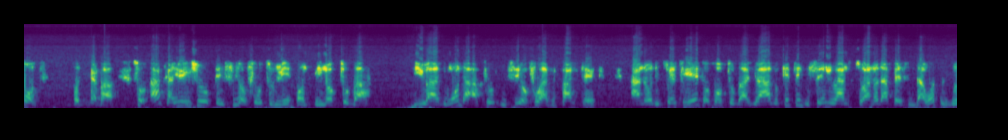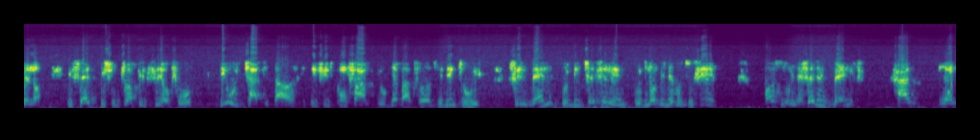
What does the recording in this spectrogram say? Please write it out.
4th or. So how can you issue a CFO to me on in October? You are the one that approved the CFO as a PAMSEC. And on the 28th of October, you are allocating the same land to another person. That what is going on? He said he should drop his CFO. He will chat it out. If it's confirmed, he will get back to us within two weeks. Since then, we've been chasing him. We've not been able to see him. Also, Mercedes Benz has one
